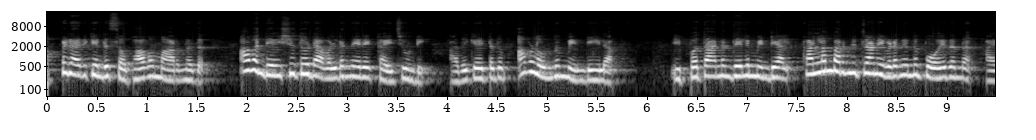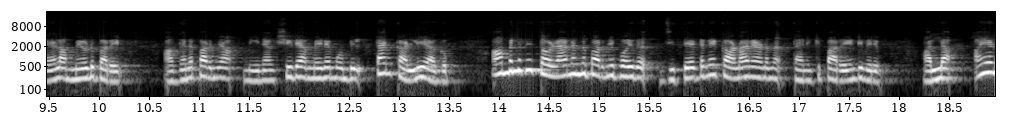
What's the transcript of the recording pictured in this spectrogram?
അപ്പോഴായിരിക്കും എന്റെ സ്വഭാവം മാറുന്നത്. അവൻ ദേഷ്യത്തോടെ അവളുടെ നേരെ കൈ ചൂണ്ടി. അത് കേട്ടതും അവളൊന്നും മിണ്ടിയില്ല. ഇപ്പോൾ താൻ എന്തേലും മിണ്ടിയാൽ കള്ളം പറഞ്ഞിട്ടാണ് ഇവിടെ നിന്ന് പോയതെന്ന് അയാൾ അമ്മയോട് പറയും. അങ്ങനെ പറഞ്ഞ മീനാക്ഷിയുടെ അമ്മയുടെ മുമ്പിൽ താൻ കള്ളിയാകും. അമ്പലത്തിൽ തൊഴാനെന്ന് പറഞ്ഞു പോയത് ജിത്തേട്ടനെ കാണാനാണെന്ന് തനിക്ക് പറയേണ്ടി വരും. അല്ല അയാൾ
